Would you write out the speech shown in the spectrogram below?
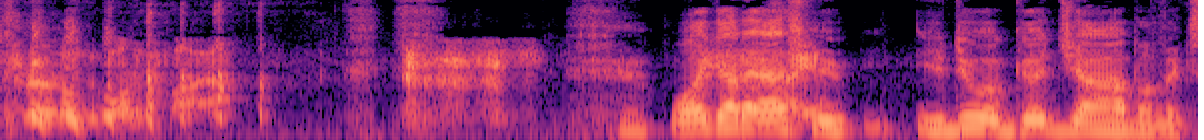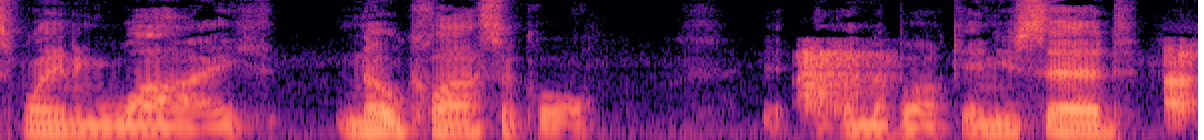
thrown on the bonfire. Well, I got to ask I- you. You do a good job of explaining why no classical in the book, and you said Uh,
